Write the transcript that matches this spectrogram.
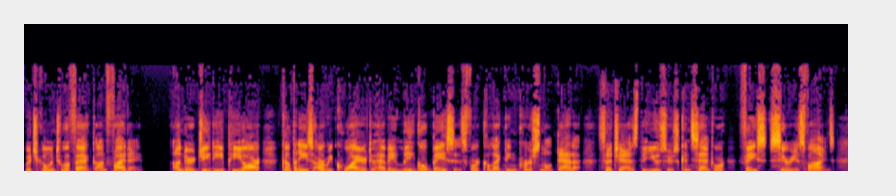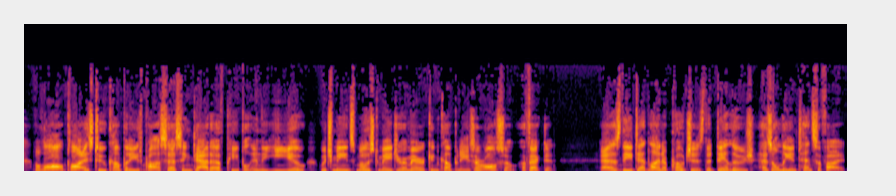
which go into effect on Friday. Under GDPR, companies are required to have a legal basis for collecting personal data, such as the user's consent, or face serious fines. The law applies to companies processing data of people in the EU, which means most major American companies are also affected. As the deadline approaches, the deluge has only intensified.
